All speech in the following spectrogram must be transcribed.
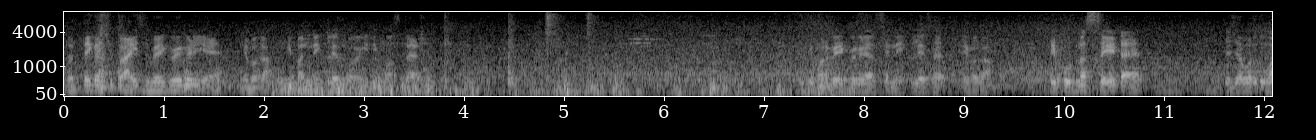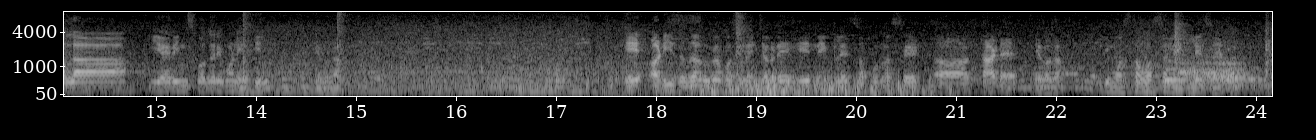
प्रत्येकाची प्राईस वेगवेगळी आहे. हे बघा. ही पण नेकलेस बघा किती मस्त आहे याच्यावरती पण वेगवेगळे असे नेकलेस आहेत हे बघा. हे पूर्ण सेट आहे. त्याच्यावर तुम्हाला इयरिंग्स वगैरे पण येतील. हे बघा. हे अडीच हजार रुपयापासून यांच्याकडे हे नेकलेसचा पूर्ण सेट स्टार्ट आहे. हे बघा. किती मस्त मस्त नेकलेस आहे.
